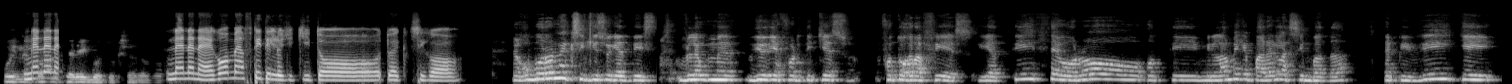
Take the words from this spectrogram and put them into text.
Που είναι ναι, το ναι, ναι. του, ξέρω εγώ. Ναι, ναι, ναι. Εγώ με αυτή τη λογική το, το εξηγώ. Εγώ μπορώ να εξηγήσω γιατί βλέπουμε δύο διαφορετικές φωτογραφίες. Γιατί θεωρώ ότι μιλάμε για παρέλα σύμπαντα, επειδή και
